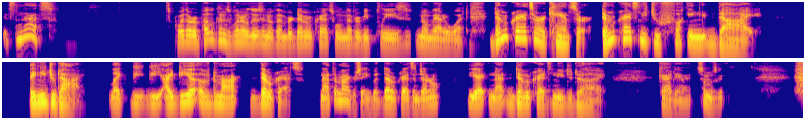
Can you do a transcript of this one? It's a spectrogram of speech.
It's nuts. Whether Republicans win or lose in November, Democrats will never be pleased no matter what. Democrats are a cancer. Democrats need to fucking die. They need to die. Like the, the idea of demo- Democrats, not democracy, but Democrats in general, Yeah, uh, not Democrats need to die. God damn it. Someone's Gonna...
